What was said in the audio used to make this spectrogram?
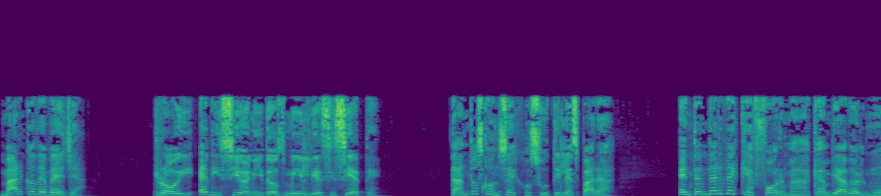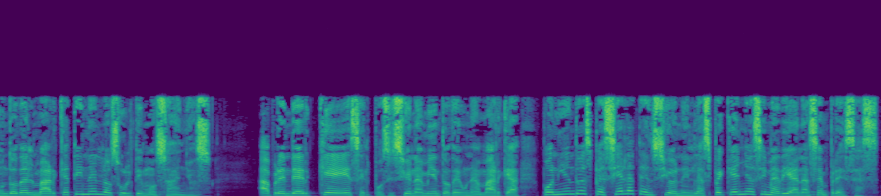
Marco de Bella. Roy, edición y 2017. Tantos consejos útiles para entender de qué forma ha cambiado el mundo del marketing en los últimos años Aprender qué es el posicionamiento de una marca poniendo especial atención en las pequeñas y medianas empresas.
